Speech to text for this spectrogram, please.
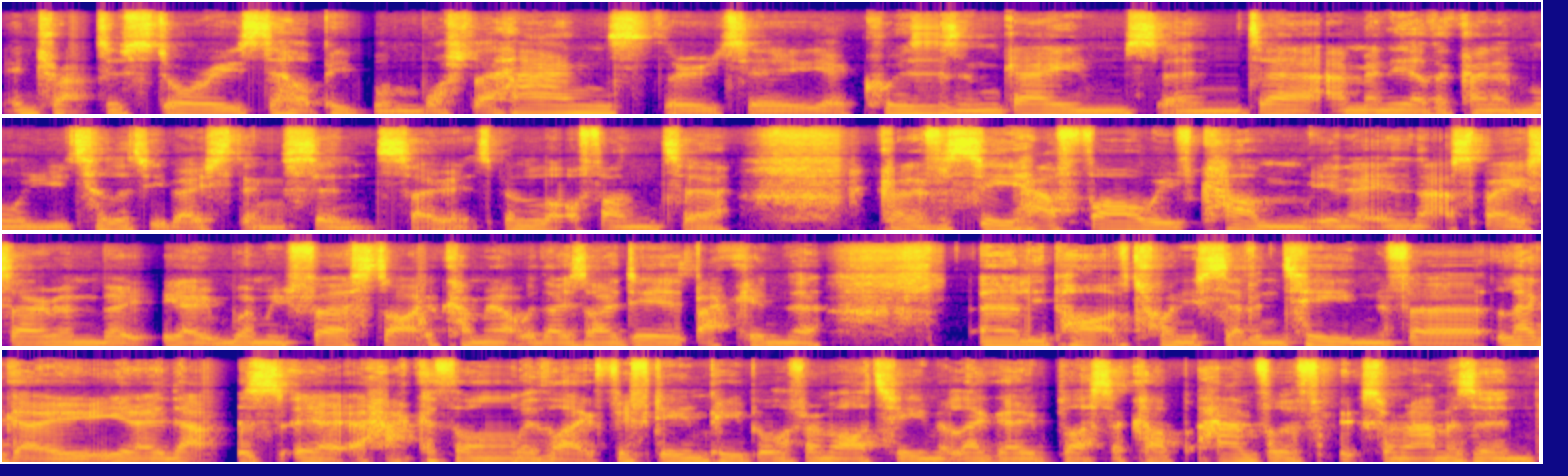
interactive stories to help people wash their hands through to you know, quizzes and games and, uh, and many other kind of more utility based things since. So it's been a lot of fun to kind of see how far we've come, you know, in that space. I remember, you know, when we first started coming up with those ideas back in the early part of 2017 for Lego, you know, that was you know, a hackathon with like 15 people from our team at Lego plus a couple handful of folks from Amazon,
